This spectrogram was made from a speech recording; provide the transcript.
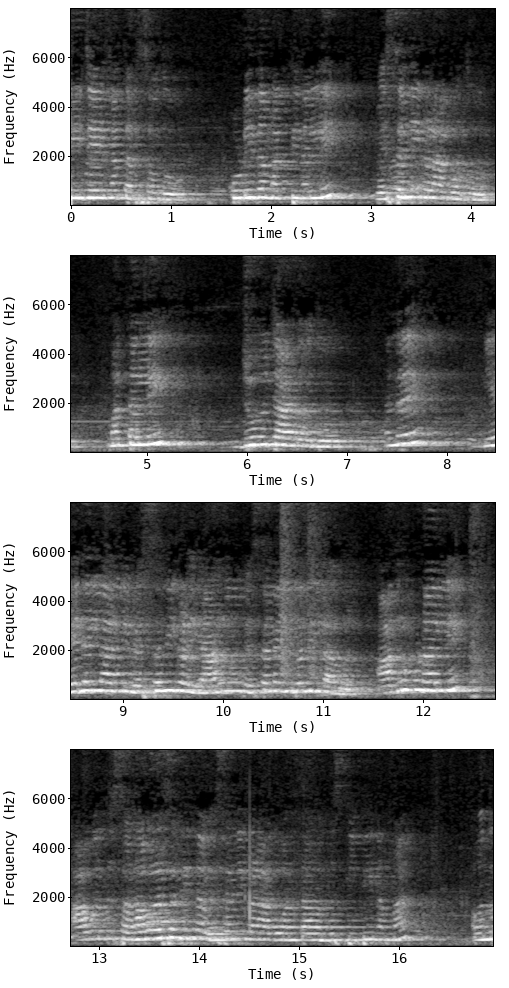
ಡಿಜೆಯನ್ನ ತರಿಸೋದು, ಕುಡಿದ ಮತ್ತಿನಲ್ಲಿ ವ್ಯಸನಿಗಳಾಗೋದು, ಮತ್ತಲ್ಲಿ ಜೂಜಾಡೋದು. ಅಂದ್ರೆ ಏನೆಲ್ಲ ಅಲ್ಲಿ ವ್ಯಸನಿಗಳು, ಯಾರು ವ್ಯಸನ ಇರೋದಿಲ್ಲ ಅವರು, ಆದ್ರೂ ಕೂಡ ಅಲ್ಲಿ ಆ ಒಂದು ಸಹವಾಸದಿಂದ ವ್ಯಸನಿಗಳಾಗುವಂತ ಒಂದು ಸ್ಥಿತಿ ನಮ್ಮ ಒಂದು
